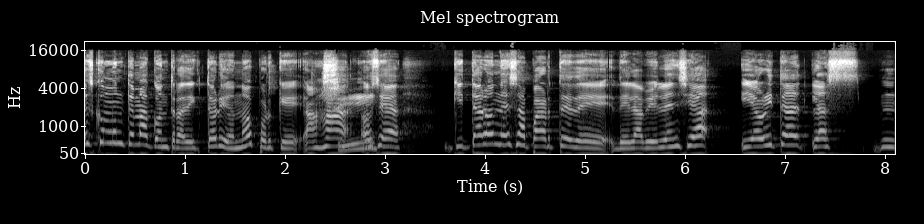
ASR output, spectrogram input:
es como un tema contradictorio, ¿no? Porque, ajá, Sí. o sea, quitaron esa parte de, de la violencia y ahorita las mm,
